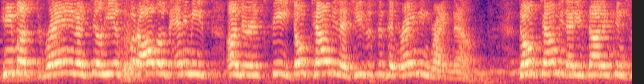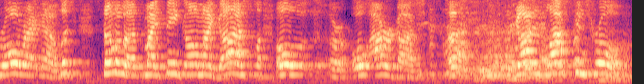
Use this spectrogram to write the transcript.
He must reign until he has put all those enemies under his feet. Don't tell me that Jesus isn't reigning right now. Don't tell me that he's not in control right now. Look, some of us might think, oh my gosh, oh, or oh our gosh, uh, God has lost control.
